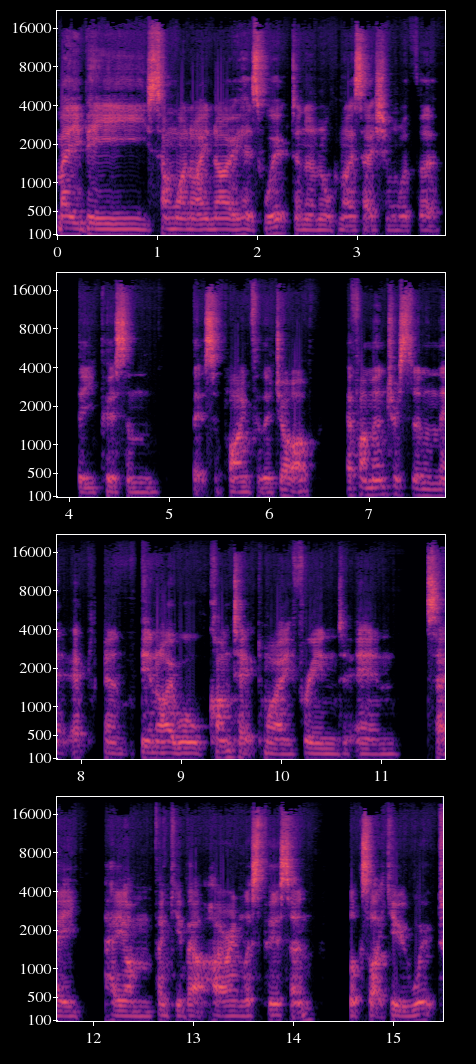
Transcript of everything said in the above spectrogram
maybe someone I know has worked in an organization with the, the person that's applying for the job. If I'm interested in that applicant, then I will contact my friend and say, hey, I'm thinking about hiring this person. Looks like you worked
